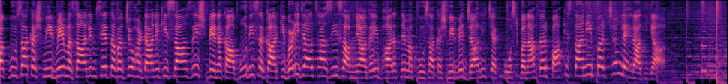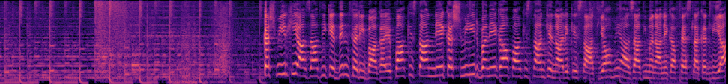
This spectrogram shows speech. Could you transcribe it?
مقبوضہ کشمیر میں مظالم سے توجہ ہٹانے کی سازش بے نقاب۔ مودی سرکار کی بڑی جال سازی سامنے آ گئی۔ بھارت نے مقبوضہ کشمیر میں جعلی چیک پوسٹ بنا کر پاکستانی پرچم لہرا دیا۔ کشمیر کی آزادی کے دن قریب آ گئے۔ پاکستان نے کشمیر بنے گا۔ پاکستان کے نعرے کے ساتھ یوم آزادی منانے کا فیصلہ کر لیا۔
